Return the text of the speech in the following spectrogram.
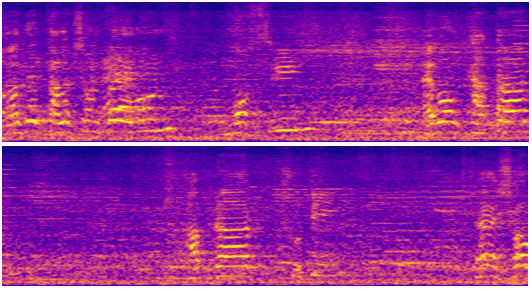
আমাদের কালেকশনটা এখন মসৃণ এবং কাতান আপনার সুতি হ্যাঁ সব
